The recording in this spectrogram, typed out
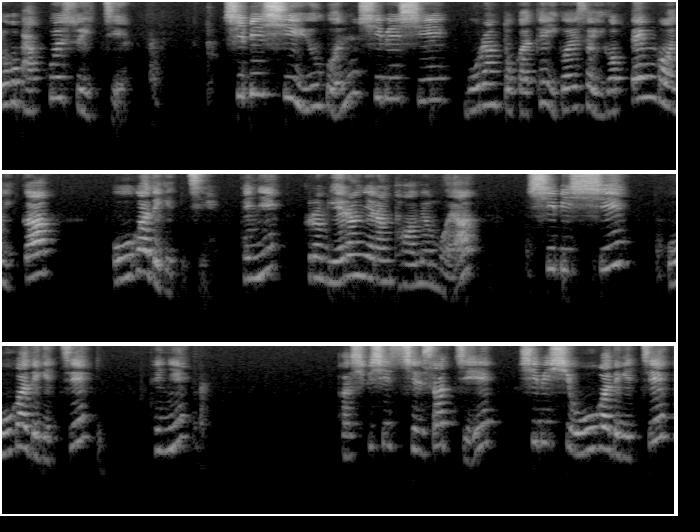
요거 바꿀 수 있지 11C6은 11C 뭐랑 똑같아? 이거에서 이거 뺀 거니까 5가 되겠지. 됐니? 그럼 얘랑 얘랑 더하면 뭐야? 12C 5가 되겠지? 됐니? 아, 12C7 썼지. 12C 5가 되겠지?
